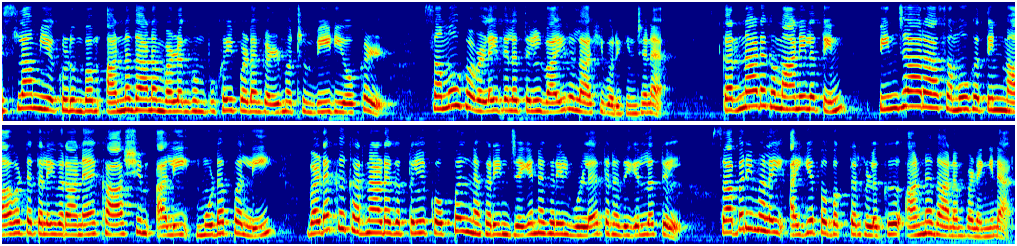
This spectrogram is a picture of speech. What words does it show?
இஸ்லாமிய குடும்பம் அன்னதானம் வழங்கும் புகைப்படங்கள் மற்றும் வீடியோக்கள் சமூக வலைதளத்தில் வைரலாகி வருகின்றன. கர்நாடக மாநிலத்தின் பிஞ்சாரா சமூகத்தின் மாவட்ட தலைவரான காஷிம் அலி முடப்பள்ளி வடக்கு கர்நாடகத்தில் கொப்பல் நகரின் ஜெயநகரில் உள்ள தனது இல்லத்தில் சபரிமலை ஐயப்ப பக்தர்களுக்கு அன்னதானம் வழங்கினார்.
